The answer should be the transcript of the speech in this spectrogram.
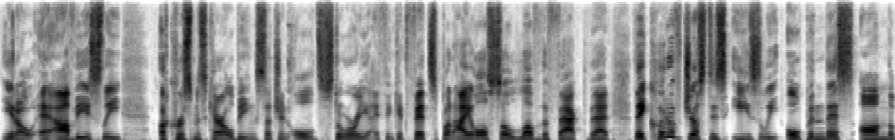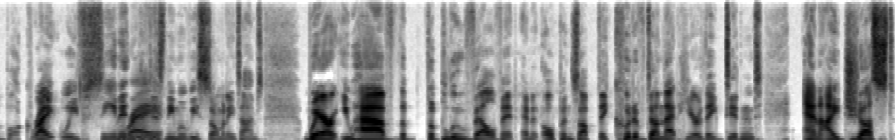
You know, obviously, a Christmas Carol being such an old story, I think it fits. But I also love the fact that they could have just as easily opened this on the book, right? We've seen it in the Disney movies so many times, where you have the the blue velvet and it opens up. They could have done that here, they didn't, and I just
